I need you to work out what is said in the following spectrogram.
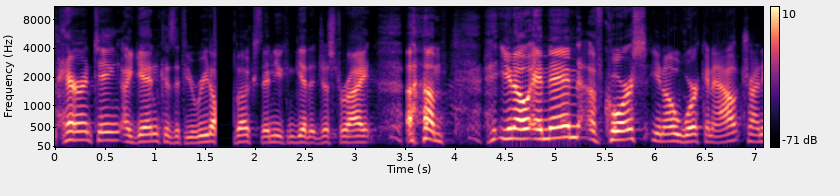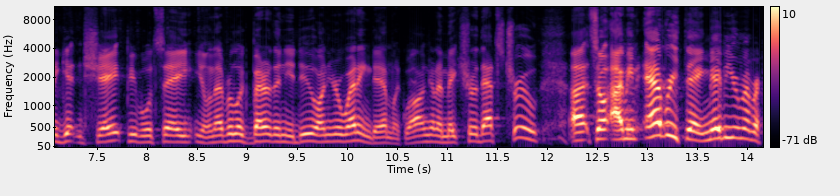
parenting again, because if you read all books, then you can get it just right. Um, you know, and then of course, you know, working out, trying to get in shape. People would say, you'll never look better than you do on your wedding day. I'm like, well, I'm going to make sure that's true. Uh, so, I mean, everything, maybe you remember,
